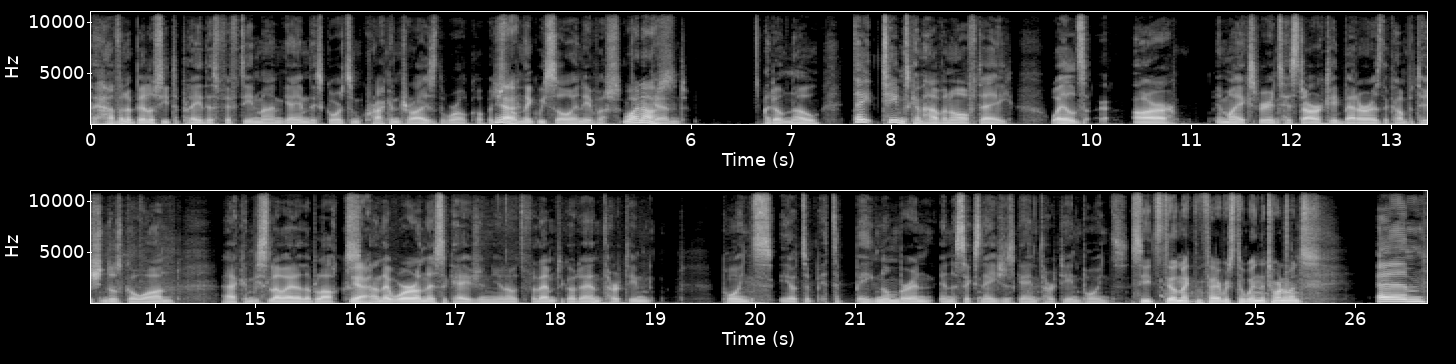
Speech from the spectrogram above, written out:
they have an ability to play this 15 man game. They scored some cracking tries at the World Cup. I just Yeah. don't think we saw any of it Why the not? weekend. I don't know. They, teams can have an off day. Wales are, in my experience, historically better as the competition does go on. Uh, can be slow out of the blocks, Yeah. and they were on this occasion. You know, for them to go down thirteen points, you know, it's a it's a big number in, in a Six Nations game. Thirteen points. So you'd still make them favourites to win the tournament, Um,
